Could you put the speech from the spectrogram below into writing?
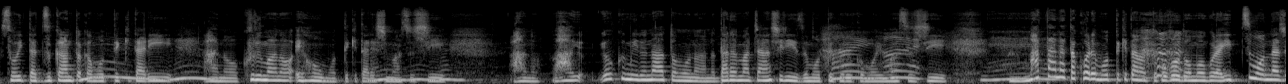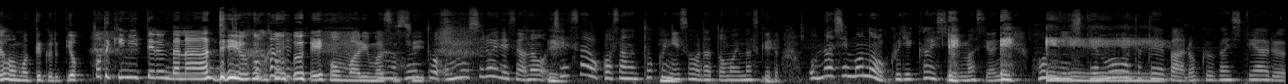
そういった図鑑とか持ってきたり、うんあの車の絵本を持ってきたりしますし、うんうんうんあのあよよく見るなと思うのはあのだるまちゃんシリーズ持ってくる子もいますし、ねうんまたあなたこれ持ってきたのって心で思うぐらいいつも同じ本持ってくるよっぽど気に入ってるんだなっていう絵本もありますいや本し。当面白いですよ。あのええ。小さいお子さん特にそうだと思いますけど、同じものを繰り返していますよね。ええ。本にしても、ええ。例えば録画してある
